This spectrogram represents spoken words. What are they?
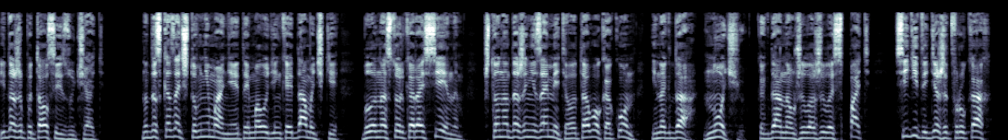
и даже пытался изучать. Надо сказать, что внимание этой молоденькой дамочки было настолько рассеянным, что она даже не заметила того, как он иногда, ночью, когда она уже ложилась спать, сидит и держит в руках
